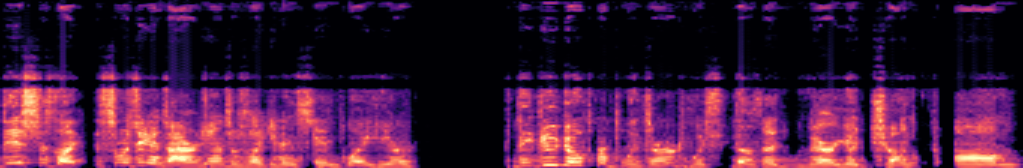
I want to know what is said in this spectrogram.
this is like switching into Iron Hands was like an insane play here. They do go for Blizzard, which does a very good chunk. Um,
